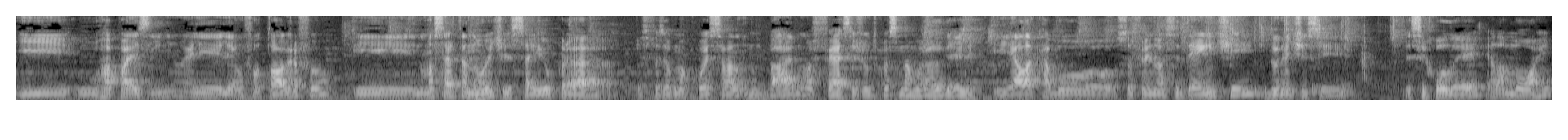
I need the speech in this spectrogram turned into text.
E o rapazinho, ele, ele é um fotógrafo e numa certa noite ele saiu pra, pra fazer alguma coisa, sei lá, num bar, numa festa junto com essa namorada dele. E ela acabou sofrendo um acidente durante esse, esse rolê, ela morre.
